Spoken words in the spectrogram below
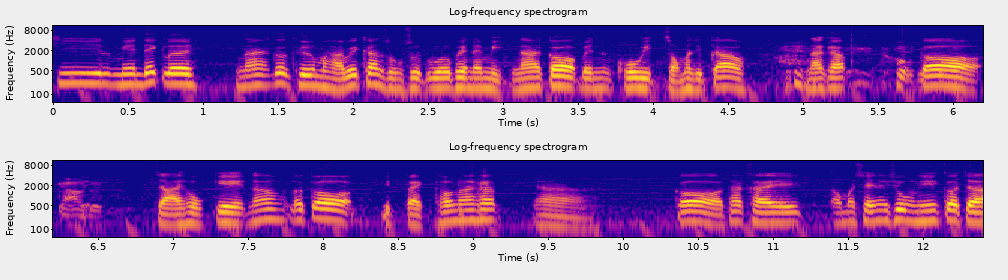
คีย์เมนเด็กเลยนะ ก็คือมหาเวทขั้นสูงสุด World Pandemic นะ ก็เป็นโควิด 2019 นะครับ ก็เก้าเลย จ่าย 6 เกตเนาะแล้วก็ปิดแฟกเขานะครับอ่าก็ถ้าใครเอามาใช้ในช่วงนี้ก็จะ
